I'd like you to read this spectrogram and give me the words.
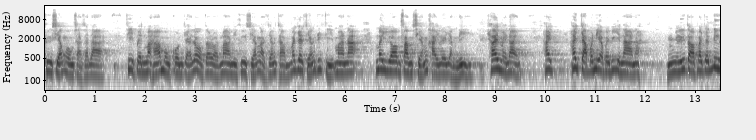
คือเสียงองค์ศาสดา ที่เป็นมหามงคลแก่โลกตลอดมานี่คือเสียงอัดเสียงธรรมไม่ใช่เสียงทิฏฐิมานะ ไม่ยอมฟังเสียงใครเลยอย่างนี้ ใช่ไม่ได้ ให้ให้จับอันนี้เอาไปพิจารณานะหรือต่อไปจะดื้อ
